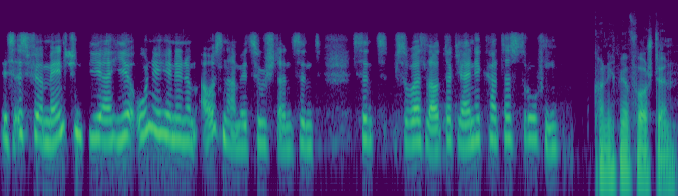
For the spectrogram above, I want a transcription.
Es ist für Menschen, die ja hier ohnehin in einem Ausnahmezustand sind, sind sowas lauter kleine Katastrophen. Kann ich mir vorstellen.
